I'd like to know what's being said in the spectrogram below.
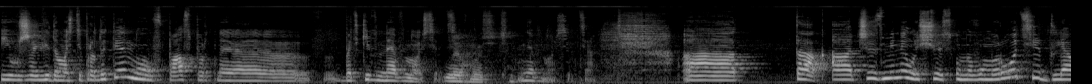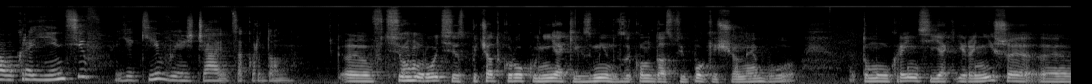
І вже відомості про дитину в паспорт не, батьків не вносяться. Не вносяться. Не вносяться. А, так, а чи змінило щось у новому році для українців, які виїжджають за кордон? Е, В цьому році з початку року ніяких змін в законодавстві поки що не було. Тому українці, як і раніше, е,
